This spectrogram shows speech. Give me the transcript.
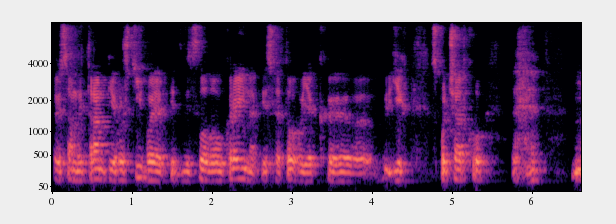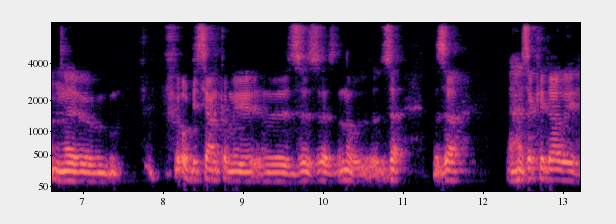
Той самий Трамп його штібає під від слова Україна після того, як е, їх спочатку е, обіцянками з, з, ну, за, за, закидали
